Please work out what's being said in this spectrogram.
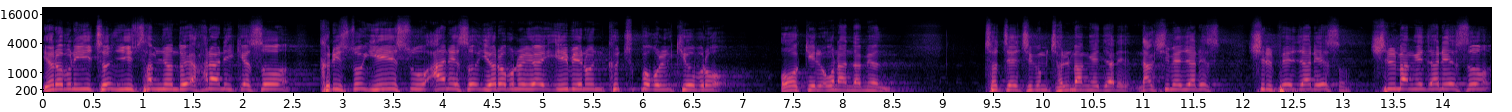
여러분이 2023년도에 하나님께서 그리스도 예수 안에서 여러분을 위해 예비해 놓은 그 축복을 기업으로 얻기를 원한다면 첫째 지금 절망의 자리, 낙심의 자리에서 실패의 자리에서 실망의 자리에서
